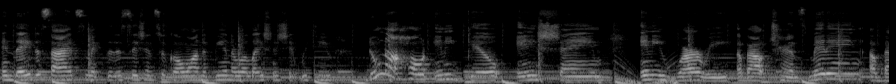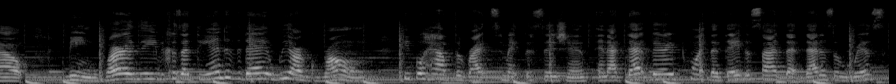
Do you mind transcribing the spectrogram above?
and they decide to make the decision to go on to be in a relationship with you, do not hold any guilt, any shame, any worry about transmitting, about being worthy, because at the end of the day, we are grown. People have the right to make decisions. And at that very point that they decide that that is a risk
